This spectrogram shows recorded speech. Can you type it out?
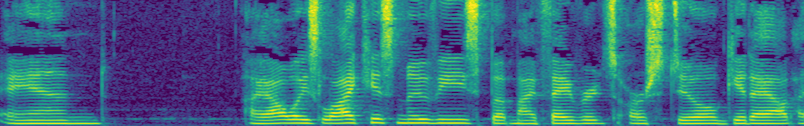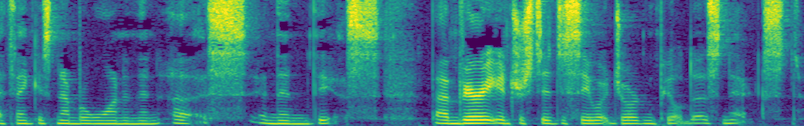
and I always like his movies, but my favorites are still Get Out, I think is number one, and then Us, and then this. But I'm very interested to see what Jordan Peele does next.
